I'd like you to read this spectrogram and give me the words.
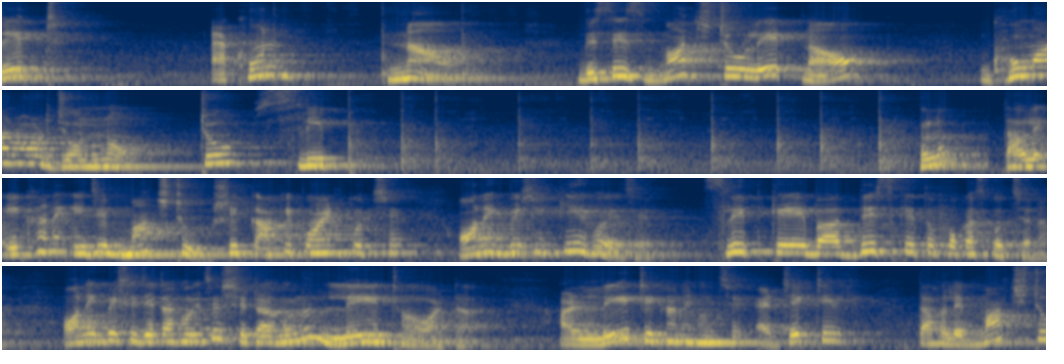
লেট এখন নাও দিস ইজ মাচ টু লেট নাও ঘুমানোর জন্য টু স্লিপ হলো। তাহলে এখানে এই যে মাচ টু সে কাকে পয়েন্ট করছে? অনেক বেশি কি হয়েছে? স্লিপকে বা দিসকে তো ফোকাস করছে না। অনেক বেশি যেটা হয়েছে সেটা হলো লেট হওয়াটা। আর লেট এখানে হচ্ছে অ্যাডজেক্টিভ তাহলে মাচ টু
